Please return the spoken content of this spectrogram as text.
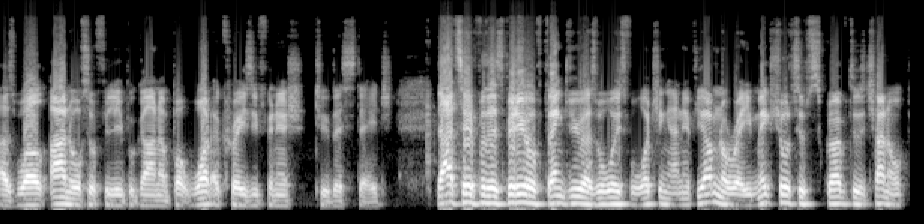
as well and also Filippo Ganna but what a crazy finish to this stage. That's it for this video. Thank you as always for watching and if you haven't already make sure to subscribe to the channel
